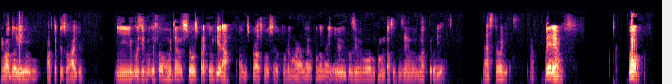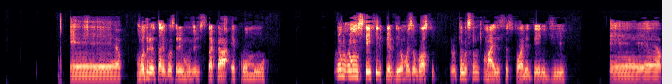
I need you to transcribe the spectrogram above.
Eu adorei o quarto episódio. E inclusive me deixou muito ansioso para quem virá. Aí nos próximos, eu tô vendo uma galera falando aí. Eu inclusive vou comentar sobre isso na teoria. Nas teorias. Né? Veremos. Bom, é... Um outro detalhe que eu gostaria muito de destacar é como. Eu, eu não sei se ele perdeu, mas eu gosto. Eu tô gostando demais dessa história dele de. É...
